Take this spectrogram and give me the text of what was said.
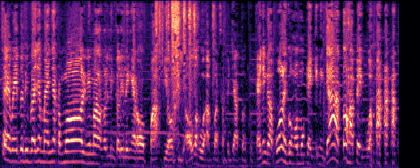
Cewek itu dibelanya mainnya ke mall, ini malah keliling-keliling Eropa, POV. Allahu Akbar sampai jatuh tuh. Kayaknya nggak boleh gue ngomong kayak gini, jatuh HP gua.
